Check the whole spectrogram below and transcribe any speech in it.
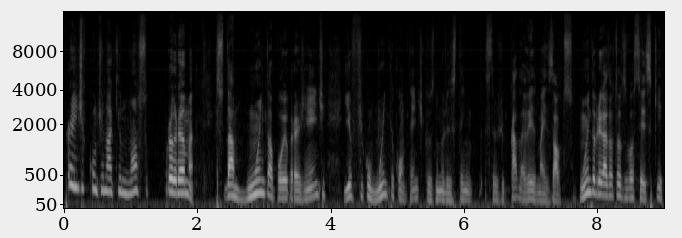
pra gente continuar aqui o nosso programa. Isso dá muito apoio pra gente e eu fico muito contente que os números estejam cada vez mais altos. Muito obrigado a todos vocês que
